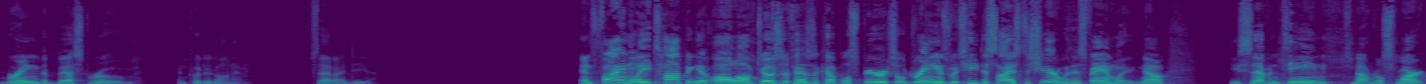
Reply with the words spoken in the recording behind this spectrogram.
Bring the best robe and put it on him. It's that idea. And finally, topping it all off, Joseph has a couple spiritual dreams which he decides to share with his family. Now, he's 17, he's not real smart.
